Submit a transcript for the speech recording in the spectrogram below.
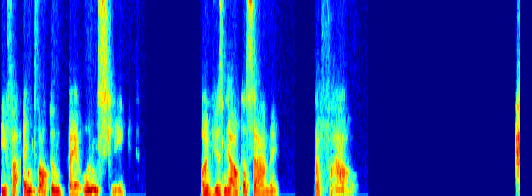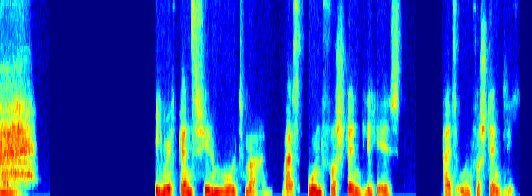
die Verantwortung bei uns liegt. Und wir sind ja auch der Same der Frau. Ich möchte ganz viel Mut machen, was unverständlich ist, als unverständlich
